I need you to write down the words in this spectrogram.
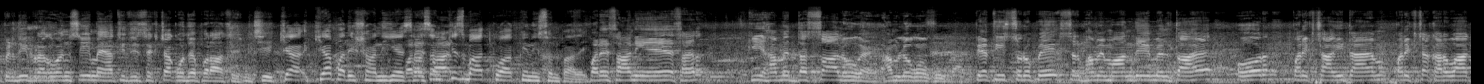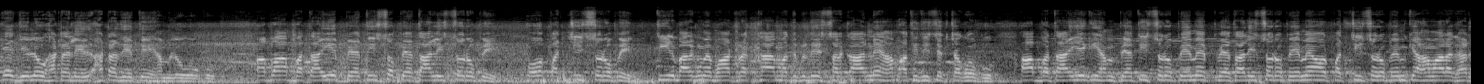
प्रदीप रघुवंशी मैं अतिथि शिक्षक उदयपुरा से। जी क्या क्या परेशानी है? शासन परेशान- किस बात को आपकी नहीं सुन पा रहे? परेशानी ये है सर कि हमें 10 साल हो गए हम लोगों को। पैंतीस सौ रुपये सिर्फ़ हमें मानदेय मिलता है और परीक्षा की टाइम परीक्षा करवा के जे लोग हटा ले हटा देते हैं हम लोगों को। अब आप बताइए, पैंतीस सौ, पैंतालीस सौ रुपये और पच्चीस सौ रुपये तीन वर्ग में बांट रखा है, मध्य प्रदेश सरकार ने हम अतिथि शिक्षकों को। आप बताइए कि हम पैंतीस सौ रुपये में, पैंतालीस सौ रुपये में और पच्चीस सौ रुपये में क्या हमारा घर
